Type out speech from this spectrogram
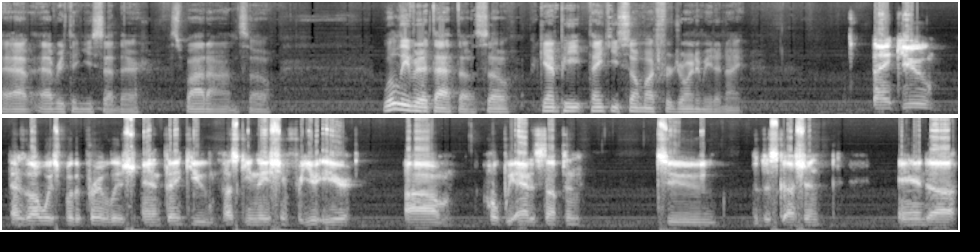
Everything you said there, spot on. So we'll leave it at that, though. So again, Pete, thank you so much for joining me tonight. Thank you, as always, for the privilege, and thank you, Husky Nation, for your ear. Um, hope we added something to the discussion. And uh,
